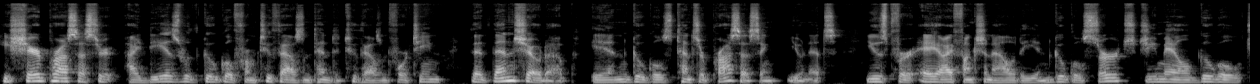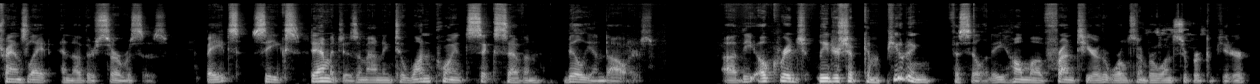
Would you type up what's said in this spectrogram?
he shared processor ideas with Google from 2010 to 2014 that then showed up in Google's tensor processing units used for AI functionality in Google Search, Gmail, Google Translate, and other services. Bates seeks damages amounting to $1.67 billion. Uh, the Oak Ridge Leadership Computing Facility, home of Frontier, the world's number one supercomputer,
